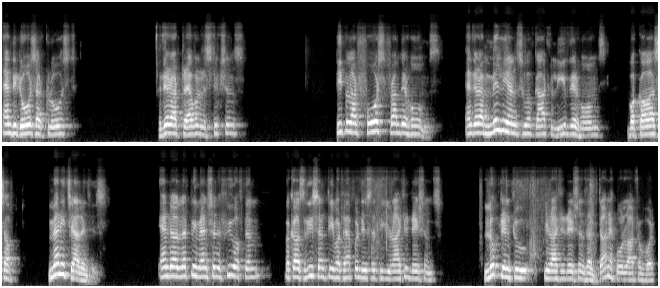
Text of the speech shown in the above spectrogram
and the doors are closed. There are travel restrictions. People are forced from their homes. And there are millions who have got to leave their homes because of many challenges. And uh, let me mention a few of them because recently what happened is that the United Nations looked into United Nations has done a whole lot of work,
